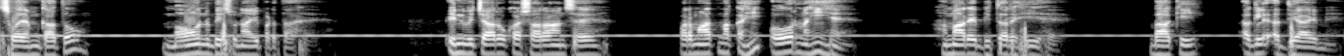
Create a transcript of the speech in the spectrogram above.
स्वयं का तो मौन भी सुनाई पड़ता है। इन विचारों का सारांश है, परमात्मा कहीं और नहीं है, हमारे भीतर ही है। बाकी अगले अध्याय में।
